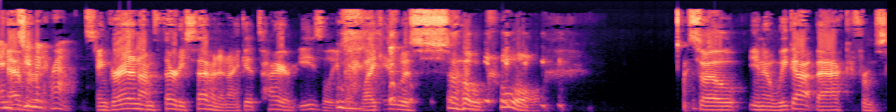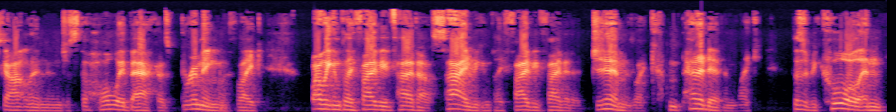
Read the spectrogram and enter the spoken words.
and ever. two minute rounds. And granted, I'm 37 and I get tired easily, but like it was so cool. So you know, we got back from Scotland, and just the whole way back, I was brimming with like, wow, we can play 5v5 outside. We can play 5v5 at a gym, like competitive, and like this would be cool. And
